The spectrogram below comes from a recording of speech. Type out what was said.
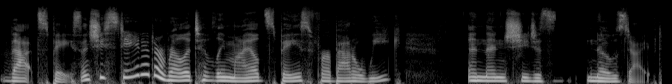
that space and she stayed at a relatively mild space for about a week and then she just nosedived.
